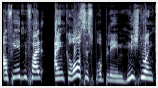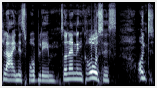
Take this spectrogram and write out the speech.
Auf jeden Fall ein großes Problem, nicht nur ein kleines Problem, sondern ein großes. Und,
